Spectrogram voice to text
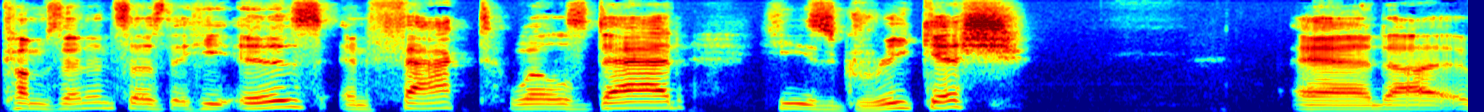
comes in and says that he is, in fact, Will's dad. He's Greekish. And uh,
